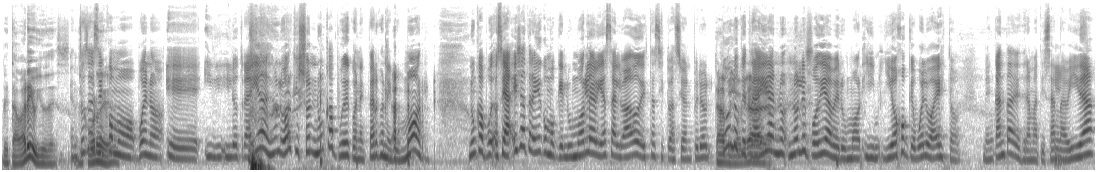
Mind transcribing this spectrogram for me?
de Tabaré Viudes. el Entonces es como, bueno, eh, y, y lo traía desde un lugar que yo nunca pude conectar con el humor. Nunca pude, o sea, ella traía como que el humor le había salvado de esta situación, pero Está, todo lo que claro. traía no, no le podía ver humor. Y, y ojo que vuelvo a esto. Me encanta desdramatizar la vida.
